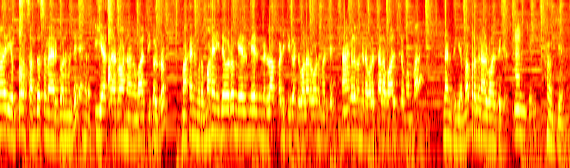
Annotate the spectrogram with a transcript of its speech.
மாதிரி எப்பவும் சந்தோஷமா இருக்கணும்னு எங்களோட பிஆர் சாரோம் நாங்கள் வாழ்த்திக்கொள்கிறோம் மகன் உங்களோட மகன் இதோட மேல் மேல் நல்லா படிச்சு கொண்டு வளரணும்னு நாங்களும் எங்களோட வளர்த்தால வாழ்த்துறோம் அம்மா. நன்றி அம்மா. பிறந்த நாள் வாழ்த்துக்கள். நன்றி. ஓகே அம்மா.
